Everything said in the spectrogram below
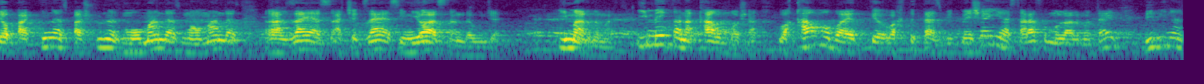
یا پکتین است پشتون است مومند است مامند است غلزه است اچکزه است اینیا هستند اونجا. این مردم است این می‌تونه قوم باشه. و قوم باید که وقت تثبیت میشه ای از طرف ملل متحد ببینن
